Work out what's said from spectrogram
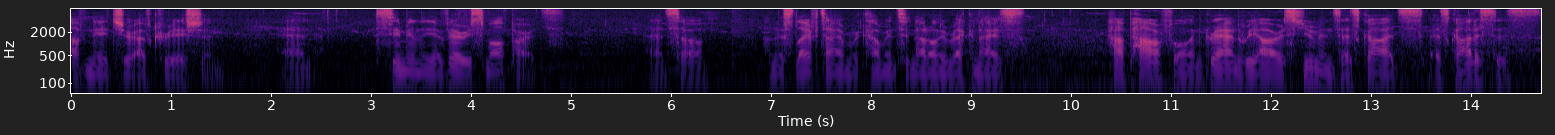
of nature, of creation, and seemingly a very small part. And so, in this lifetime, we're coming to not only recognize how powerful and grand we are as humans, as gods, as goddesses,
